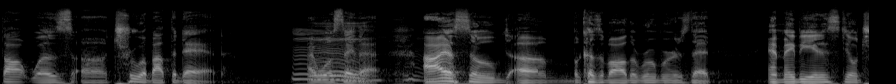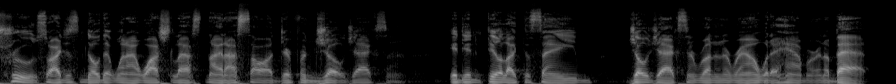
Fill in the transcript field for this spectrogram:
thought was uh, true about the dad. I will say that. I assumed um, because of all the rumors that, and maybe it is still true. So I just know that when I watched last night, I saw a different Joe Jackson. It didn't feel like the same Joe Jackson running around with a hammer and a bat,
